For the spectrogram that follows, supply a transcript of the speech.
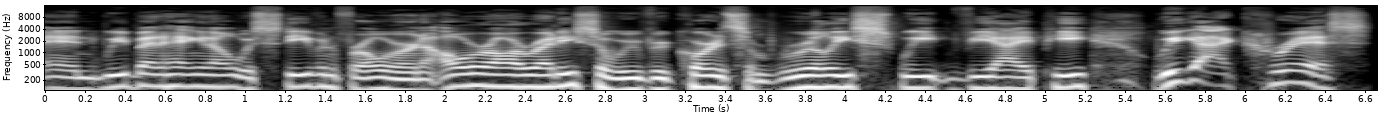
And we've been hanging out with Steven for over an hour already, so we've recorded some really sweet VIP. We got Chris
